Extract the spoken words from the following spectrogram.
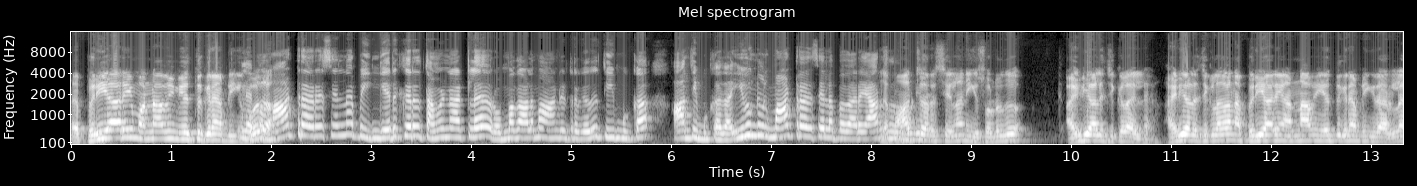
பெரியாரையும் அண்ணாவையும் ஏத்துக்கிறேன் அப்படிங்கும்போது மாற்று அரசியல்னா இப்ப இங்க இருக்கிற தமிழ்நாட்டுல ரொம்ப காலமா ஆண்டுட்டு இருக்கிறது திமுக அதிமுக தான். இவங்களுக்கு மாற்று அரசியல் அப்ப வேற யாரும் மாற்று அரசியல்லாம் நீங்க சொல்றது ஐடியாலஜிக்கலா இல்ல. ஐடியாலஜிக்கலா தான் நான் பெரியாரையும் அண்ணாவையும் ஏத்துக்கிறேன் அப்படிங்கிறாருல்ல.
